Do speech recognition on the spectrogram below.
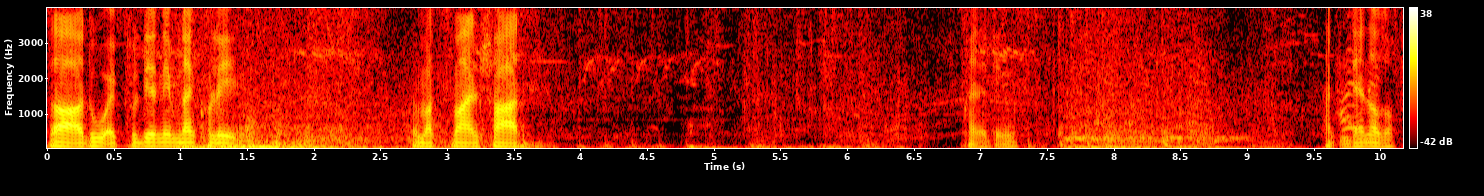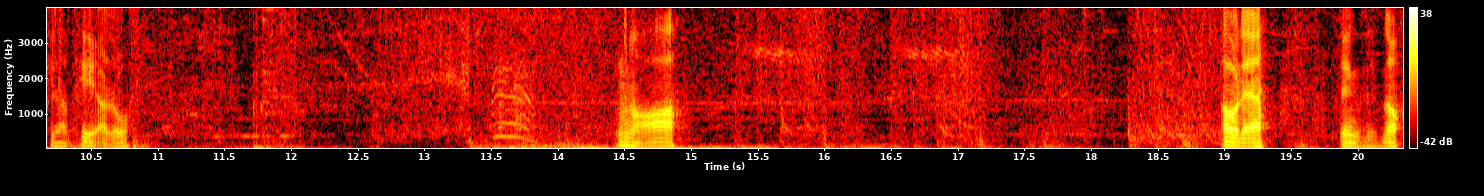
Da, du explodieren neben deinen Kollegen. Für maximalen Schaden. Keine Dings. Der noch so viel AP, hallo? Oh. oh, der Dings ist noch.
